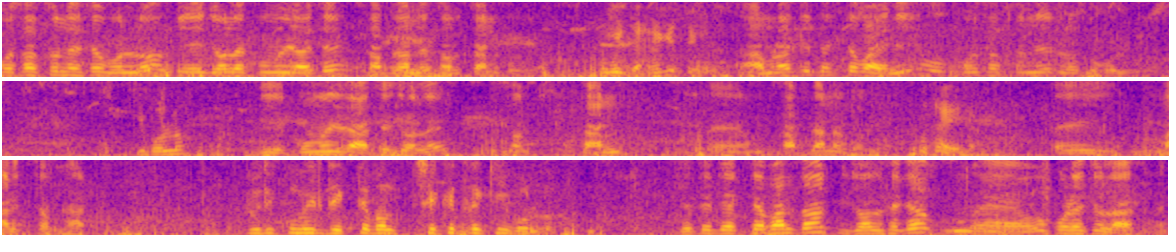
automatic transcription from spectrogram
প্রশাসন এসে বলল কি এই জলে কুমির আছে সাবধানে সব চান করবে কুমির দেখা গেছে আমরা কি দেখতে পাইনি ও প্রশাসনের লোক বলল। কি বলল? কি কুমির আছে জলে সব আহ, সাবধানে করবে কোথায় এটা? এই মানিকচক ঘাট। যদি কুমির দেখতে পান সেক্ষেত্রে কি বলল? যেতে দেখতে পান তো জল থেকে উপরে চলে আসবেন।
